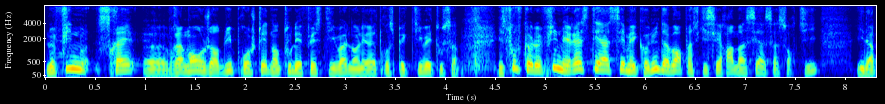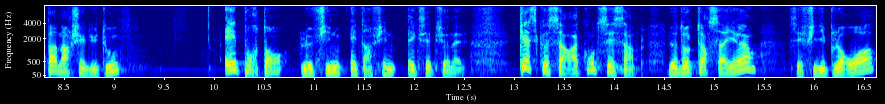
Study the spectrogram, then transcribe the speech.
le film serait vraiment aujourd'hui projeté dans tous les festivals, dans les rétrospectives et tout ça. Il se trouve que le film est resté assez méconnu d'abord parce qu'il s'est ramassé à sa sortie, il n'a pas marché du tout. Et pourtant, le film est un film exceptionnel. Qu'est-ce que ça raconte? C'est simple. Le docteur Sayer, c'est Philippe Leroy,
